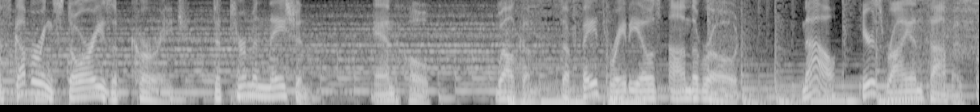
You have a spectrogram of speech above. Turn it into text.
discovering stories of courage, determination, and hope. Welcome to Faith Radio's On the Road. Now, here's Ryan Thomas.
